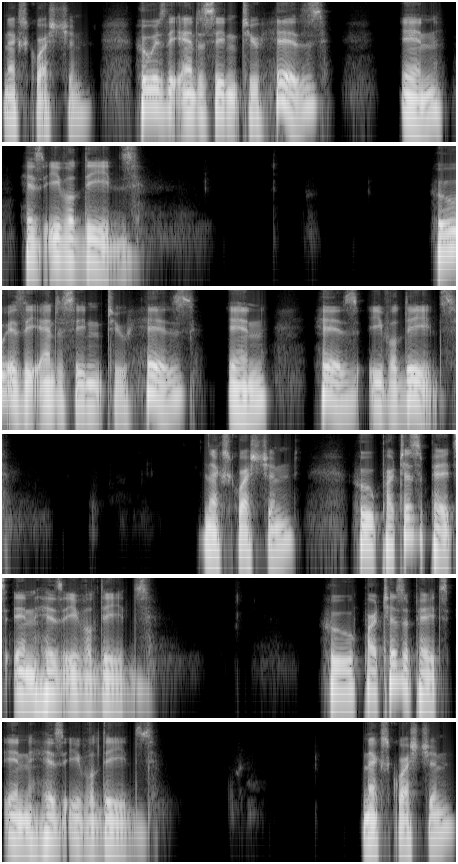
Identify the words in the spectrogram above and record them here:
Next question Who is the antecedent to his in his evil deeds? Who is the antecedent to his in his evil deeds? Next question Who participates in his evil deeds? Who participates in his evil deeds? Next question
